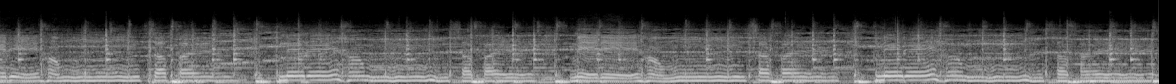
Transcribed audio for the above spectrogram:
मेरे हम सफ़र मेरे हम सफ़र मेरे हम सफ़र मेरे हम सफ़र।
